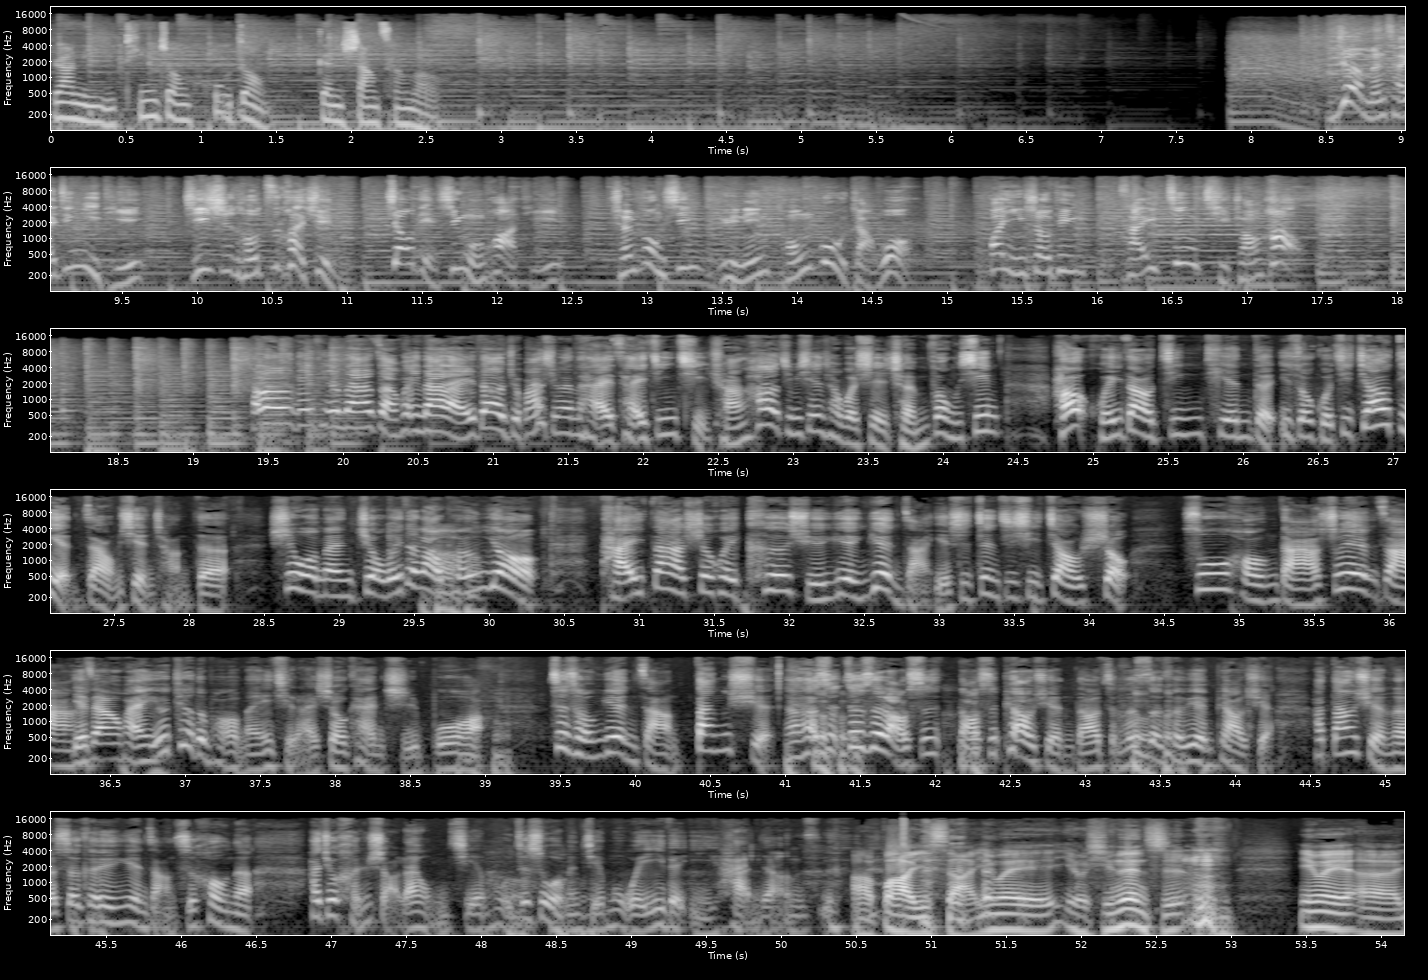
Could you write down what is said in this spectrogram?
让你与听众互动更上层楼。热门财经议题、即时投资快讯、焦点新闻话题，陈凤欣与您同步掌握。欢迎收听《财经起床号》。Hello，各位听众大家早，欢迎大家来到九八新闻台《财经起床号》节目现场，我是陈凤欣。好，回到今天的一周国际焦点，在我们现场的是我们久违的老朋友，台大社会科学院院长，也是政治系教授。苏宏达苏院长，也非常欢迎 YouTube 的朋友们一起来收看直播。自从院长当选，那他是 这是老师老师票选的，整个社科院票选，他当选了社科院院长之后呢，他就很少来我们节目，这是我们节目唯一的遗憾，这样子啊，不好意思啊，因为有行政职，因为呃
